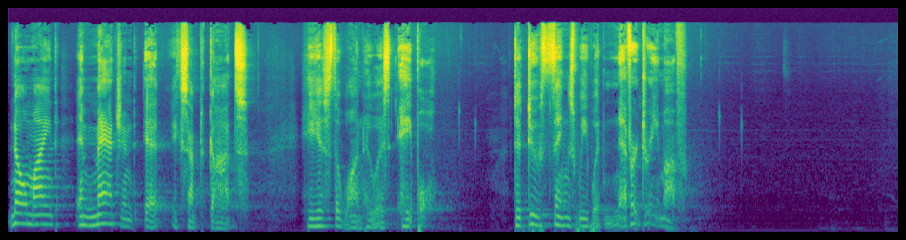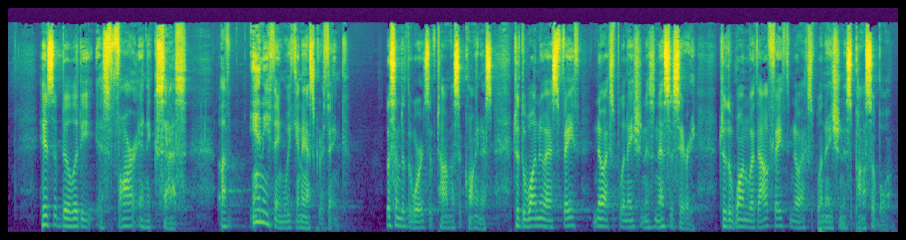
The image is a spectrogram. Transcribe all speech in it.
no mind imagined it except God's. He is the one who is able to do things we would never dream of. His ability is far in excess of anything we can ask or think. Listen to the words of Thomas Aquinas. To the one who has faith, no explanation is necessary. To the one without faith, no explanation is possible.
